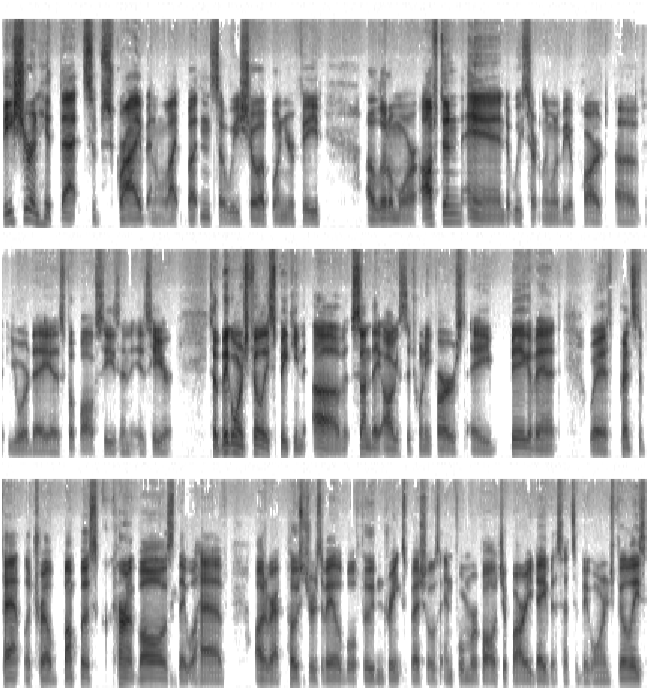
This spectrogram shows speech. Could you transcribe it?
be sure and hit that subscribe and like button so we show up on your feed a little more often. And we certainly want to be a part of your day as football season is here. So, Big Orange Philly, speaking of Sunday, August the 21st, a big event with Princeton Fant, LaTrell Bumphus, current Vols. They will have autographed posters available, food and drink specials, and former Vol Jabari Davis. That's a Big Orange Phillies.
